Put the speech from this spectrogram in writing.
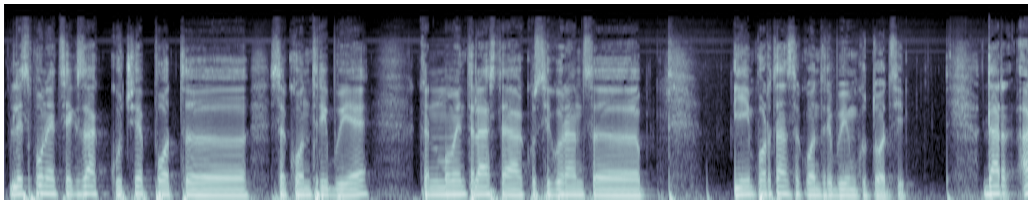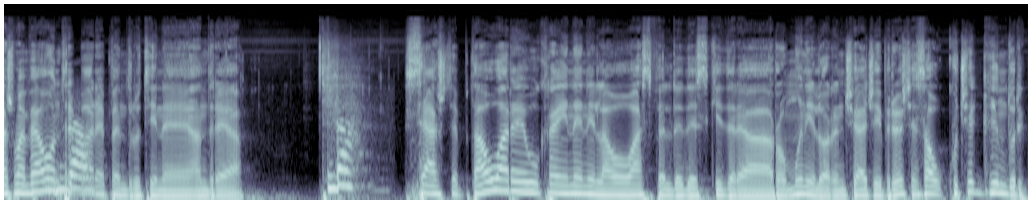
le spuneți exact cu ce pot uh, să contribuie, că în momentele astea cu siguranță e important să contribuim cu toții. Dar aș mai avea o întrebare pentru tine, Andreea. Da. Se așteptau oare ucrainenii la o astfel de deschidere a românilor în ceea ce îi privește sau cu ce gânduri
